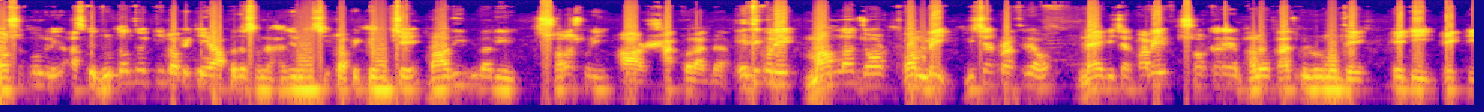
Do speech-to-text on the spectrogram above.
দর্শক মন্ডলী, আজকে দুর্দান্ত একটি টপিক নিয়ে আপনাদের সামনে হাজির হয়েছি। টপিকটি হচ্ছে বাদী বিবাদীর সরাসরি আর সাক্ষ্য লাগবে না। এতে করে মামলা জট কমবেই। বিচার প্রার্থীরাও ন্যায় বিচার পাবে। সরকারের ভালো কাজগুলোর মধ্যে এটি একটি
